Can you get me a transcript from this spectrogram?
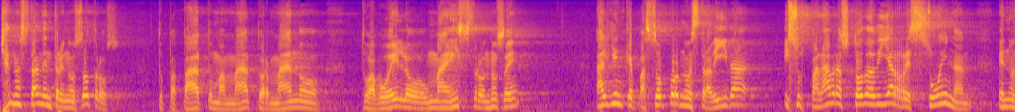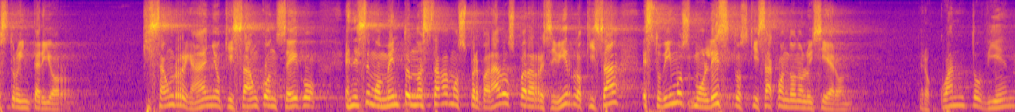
ya no están entre nosotros tu papá, tu mamá, tu hermano, tu abuelo, un maestro, no sé. Alguien que pasó por nuestra vida y sus palabras todavía resuenan en nuestro interior. Quizá un regaño, quizá un consejo. En ese momento no estábamos preparados para recibirlo. Quizá estuvimos molestos, quizá cuando no lo hicieron. Pero cuánto bien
